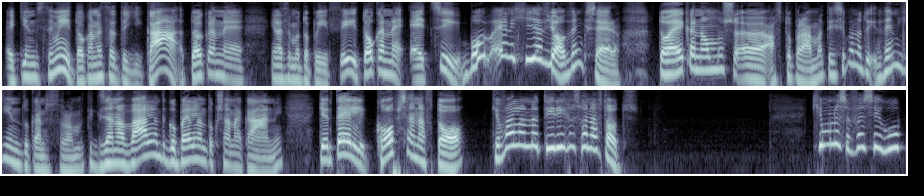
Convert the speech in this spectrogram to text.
εκείνη τη στιγμή. Το έκανε στρατηγικά, το έκανε για να θεματοποιηθεί, το έκανε έτσι. Μπορεί, είναι χιλιαδιό, δεν ξέρω. Το έκανε όμως ε, αυτό το πράγμα. Της είπαν ότι δεν γίνεται να το κάνεις αυτό το πράγμα. Την ξαναβάλαν την κοπέλα να το ξανακάνει και εν τέλει κόψαν αυτό και βάλαν ότι ρίχνει στον εαυτό τους. Και ήμουν σε φάση εγώ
